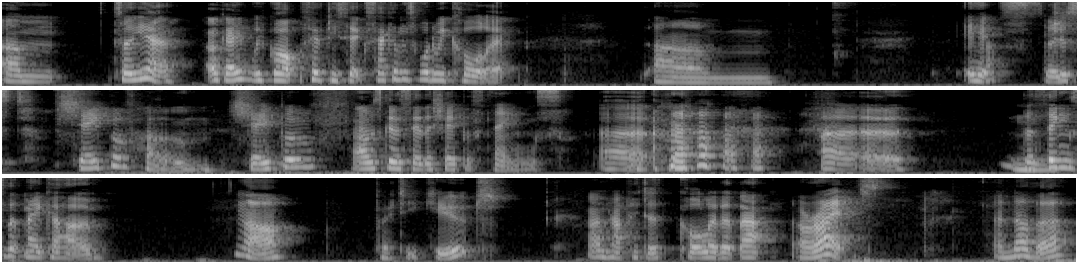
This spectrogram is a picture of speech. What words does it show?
Um, so yeah, okay, we've got 56 seconds. What do we call it? Um, It's The- just. shape of home. Shape of. I was going to say the shape of things. Uh, uh, the things that make a home. Aw, pretty cute. I'm happy to call it at that. All right, another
